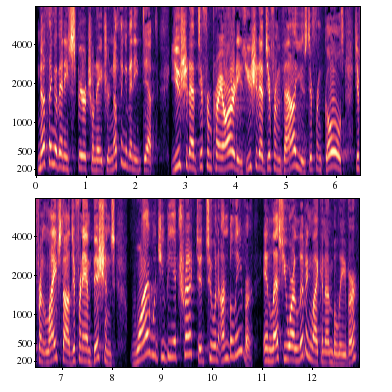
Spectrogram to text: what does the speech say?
Nothing of any spiritual nature, nothing of any depth. You should have different priorities. You should have different values, different goals, different lifestyle, different ambitions. Why would you be attracted to an unbeliever unless you are living like an unbeliever?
